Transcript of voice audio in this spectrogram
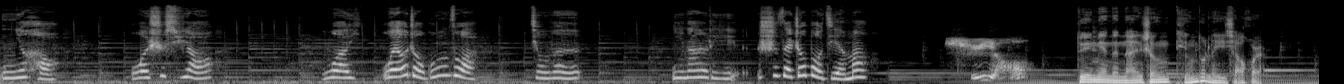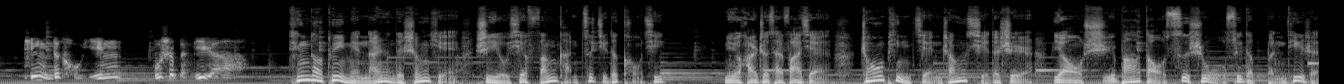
你好，我是徐瑶。”我我要找工作，请问，你那里是在招保洁吗？徐瑶，对面的男生停顿了一小会儿，听你的口音不是本地人啊。听到对面男人的声音是有些反感自己的口气，女孩这才发现招聘简章写的是要十八到四十五岁的本地人，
